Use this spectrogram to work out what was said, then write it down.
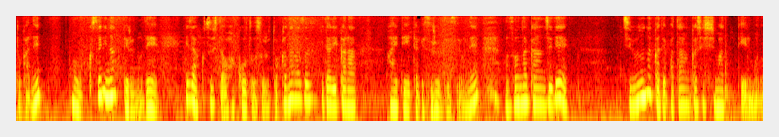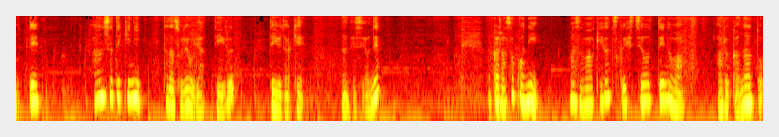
とかね。もう癖になってるのでいざ靴下を履こうとすると必ず左から履いていたりするんですよね。まあ、そんな感じで自分の中でパターン化してしまっているものって反射的にただそれをやっているっていうだけなんですよね。だからそこにまずは気が付く必要っていうのはあるかなと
